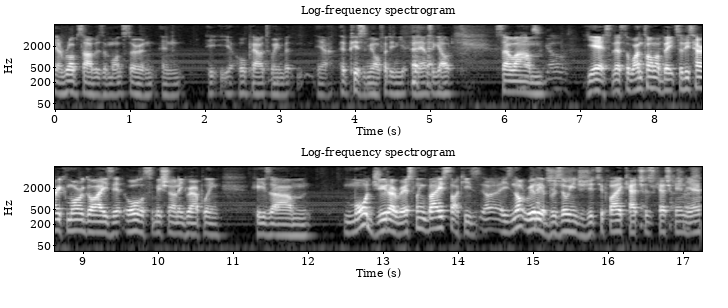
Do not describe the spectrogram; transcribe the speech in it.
you know, Rob Saba's a monster, and and he, yeah, all power to him. But yeah, it pisses me off. I didn't get that ounce of gold. So um, yeah, so that's the one time I beat. So this Harry Kimura guy, he's at all the submission only grappling. He's um more judo wrestling based. Like he's uh, he's not really a Brazilian jiu jitsu player. Catches, catch can, yeah. yeah.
